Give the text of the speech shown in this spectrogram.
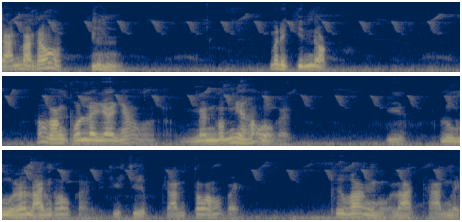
สานบ้านเขาไม่ได้กินดอกเขาหวังผลระยะยาวมันบ่มีเขาก็อีกลูกๆหลานเขาก็สิสืบสานต่อเขาไป คือว่างรากฐานไว้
